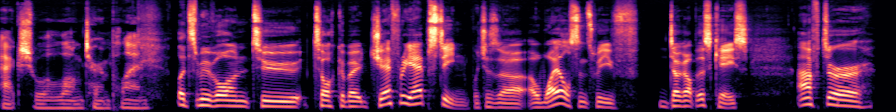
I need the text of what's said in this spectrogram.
actual long term plan. let's move on to talk about Jeffrey Epstein, which is a, a while since we've dug up this case. After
